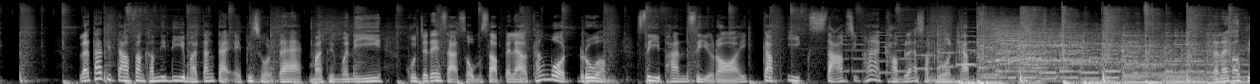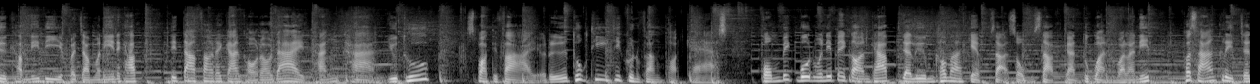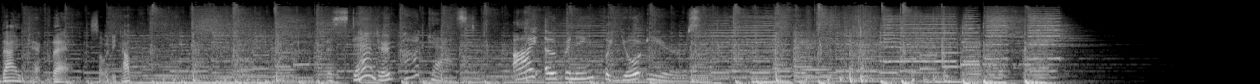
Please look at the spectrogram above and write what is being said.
และถ้าติดตามฟังคำนี้ดีมาตั้งแต่ episode แรกมาถึงวันนี้ คุณจะได้สะสมศัพท์ไปแล้วทั้งหมดรวม 4,400 กับอีก 35 คำและสำนวนครับ และนั่นก็คือคำนี้ดีประจำวันนี้นะครับ ติดตามฟังรายการของเราได้ทั้งทาง YouTube Spotify หรือทุกที่ที่คุณฟังพอดแคสต์ ผมบิ๊กบุญวันนี้ไปก่อนครับ อย่าลืมเข้ามาเก็บสะสมศัพท์กันทุกวันวันละนิด ภาษาอังกฤษจะได้แข็งแรง สวัสดีครับ The Standard Podcast, eye opening for your ears.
